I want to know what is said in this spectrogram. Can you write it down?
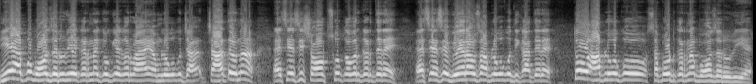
ये आपको बहुत ज़रूरी है करना क्योंकि अगर भाई हम लोगों को चाहते हो ना ऐसे ऐसी शॉप्स को कवर करते रहे ऐसे ऐसे वेयर हाउस आप लोगों को दिखाते रहे तो आप लोगों को सपोर्ट करना बहुत ज़रूरी है।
